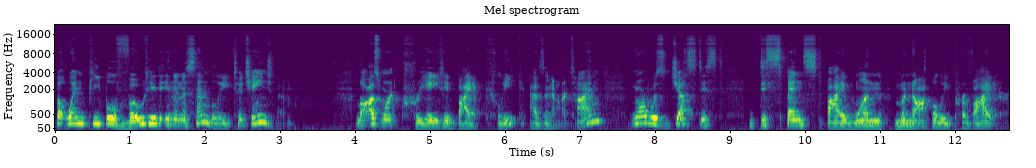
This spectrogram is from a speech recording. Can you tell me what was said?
but when people voted in an assembly to change them. Laws weren't created by a clique, as in our time, nor was justice dispensed by one monopoly provider.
